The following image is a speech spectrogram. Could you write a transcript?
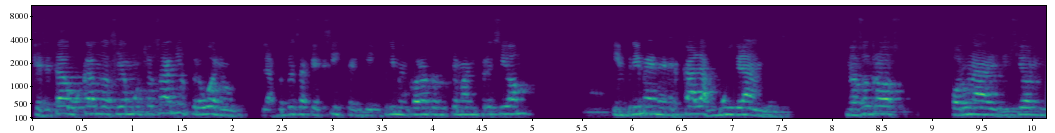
que se estaba buscando hacía muchos años, pero bueno, las empresas que existen, que imprimen con otros sistemas de impresión, imprimen en escalas muy grandes. Nosotros, por una decisión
